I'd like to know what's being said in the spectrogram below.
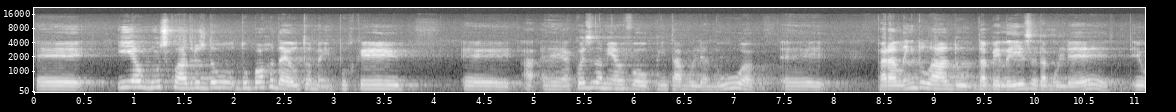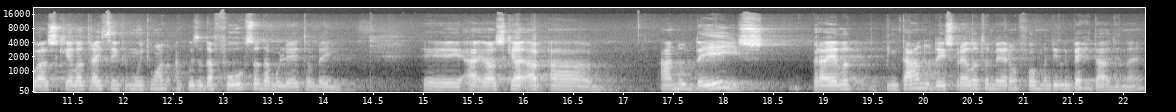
É, e alguns quadros do, do bordel também, porque é, a, é, a, coisa da minha avó pintar a mulher nua, é, para além do lado da beleza da mulher, eu acho que ela traz sempre muito uma, a coisa da força da mulher também. É, eu acho que a, a, a nudez, para ela, pintar a nudez para ela também era uma forma de liberdade, né?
